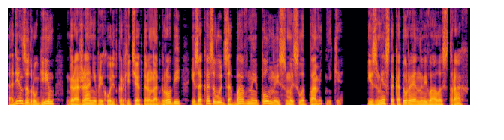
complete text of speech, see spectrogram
Один за другим горожане приходят к архитекторам надгробий и заказывают забавные, полные смысла памятники. Из места, которое навевало страх,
